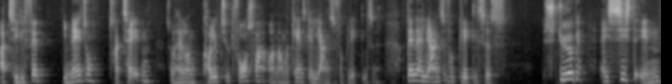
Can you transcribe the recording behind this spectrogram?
artikel 5 i NATO-traktaten, som handler om kollektivt forsvar og en amerikansk allianceforpligtelse. Den allianceforpligtelses styrke er i sidste ende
